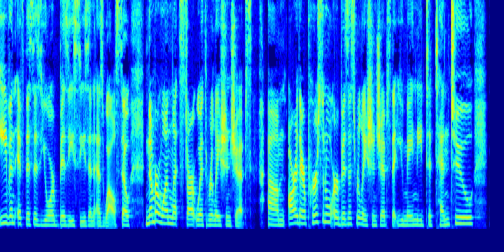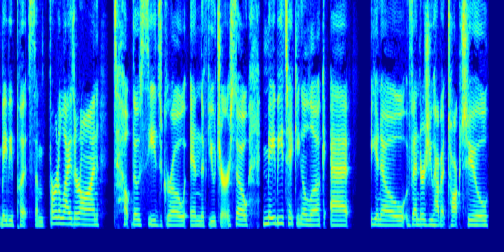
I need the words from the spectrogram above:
even if this is your busy season as well. So, number one, let's start with relationships. Um, are there personal or business relationships that you may need to tend to, maybe put some fertilizer on to help those seeds grow in the future? So, maybe taking a look at you know, vendors you haven't talked to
